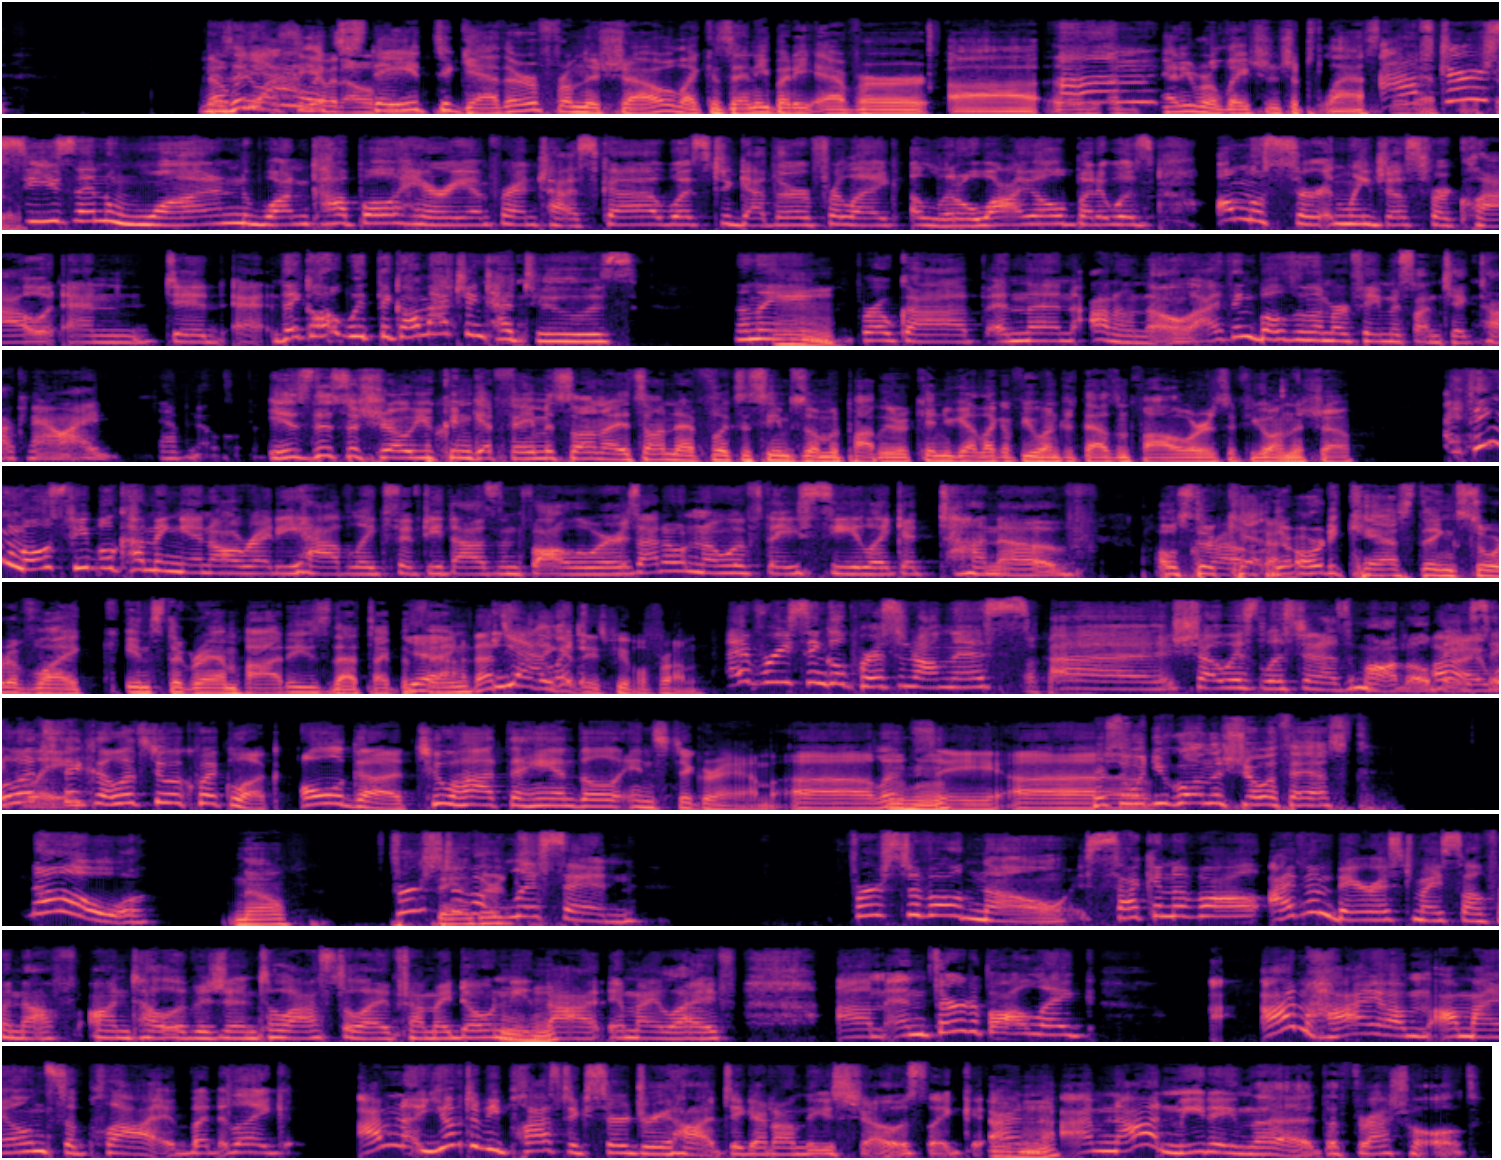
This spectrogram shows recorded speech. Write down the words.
Has Nobody anybody like, stayed together from the show? Like, has anybody ever uh any relationships lasted After show? season one, one couple, Harry and Francesca, was together for like a little while, but it was almost certainly just for clout. And did they got wait, they got matching tattoos. Then they Hmm. broke up, and then I don't know. I think both of them are famous on TikTok now. I have no clue. Is this a show you can get famous on? It's on Netflix. It seems somewhat popular. Can you get like a few hundred thousand followers if you go on the show? I think most people coming in already have like fifty thousand followers. I don't know if they see like a ton of. Oh, so they're ca- they're already casting sort of like Instagram hotties, that type of Yeah, thing. that's Yeah, where they like- get these people from. Every single person on this uh, show is listed as a model. All right, basically. well let's take a, let's do a quick look. Olga, too hot to handle Instagram. Uh, let's Mhm. see. Uh, Kirsten, would you go on the show if asked? No. No. First of all, listen. First of all, no. Second of all, I've embarrassed myself enough on television to last a lifetime. I don't need Mhm. that in my life. Um, and third of all, like I- I'm high on, on my own supply, but like I'm not. You have to be plastic surgery hot to get on these shows. Like Mhm. I'm, I'm not meeting the the threshold.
